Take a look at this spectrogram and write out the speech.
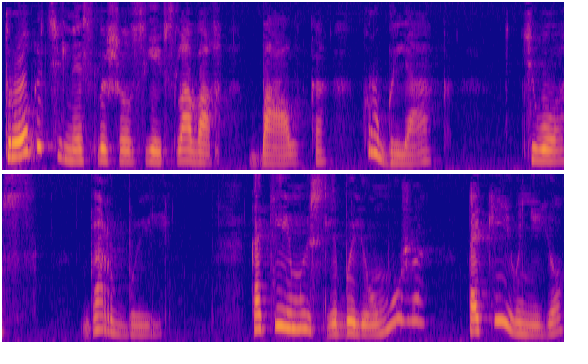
трогательное слышалось ей в словах «балка», «кругляк», тес, горбыль. Какие мысли были у мужа, такие у нее.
